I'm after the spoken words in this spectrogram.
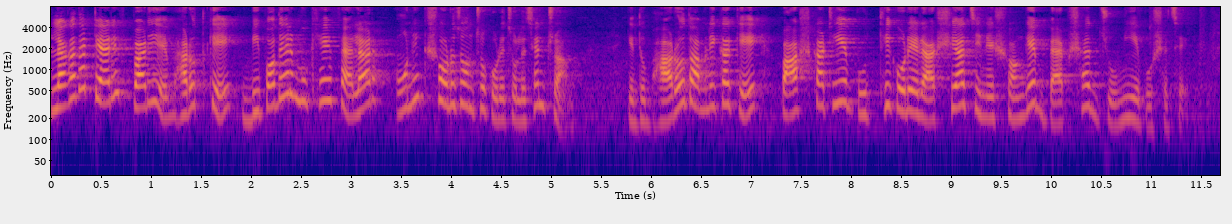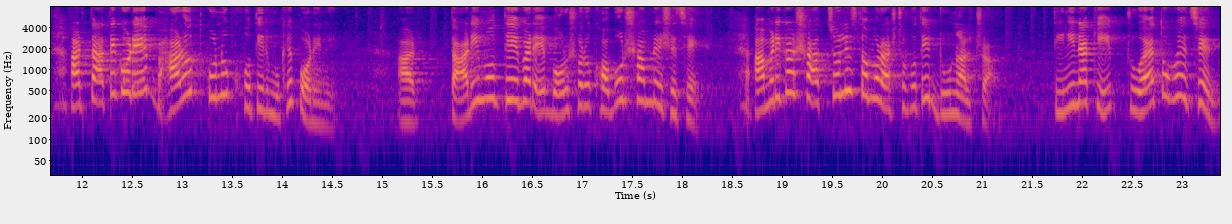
লাগাতার ট্যারিফ বাড়িয়ে ভারতকে বিপদের মুখে ফেলার অনেক ষড়যন্ত্র করে চলেছেন ট্রাম্প। কিন্তু ভারত আমেরিকাকে পাশ কাটিয়ে বুদ্ধি করে রাশিয়া, চীনের সঙ্গে ব্যবসা জমিয়ে বসেছে। আর তাতে করে ভারত কোনো ক্ষতির মুখে পড়েনি। আর তারই মধ্যে এবারে বড়সড় খবর সামনে এসেছে। আমেরিকার সাতচল্লিশতম রাষ্ট্রপতি ডোনাল্ড ট্রাম্প। তিনি নাকি প্রয়াত হয়েছেন।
